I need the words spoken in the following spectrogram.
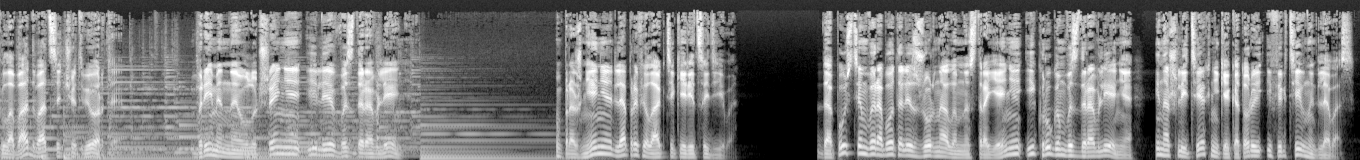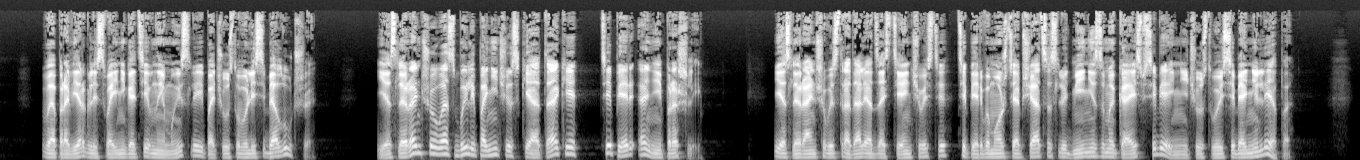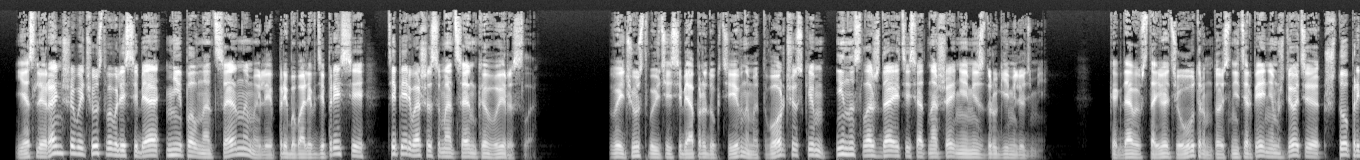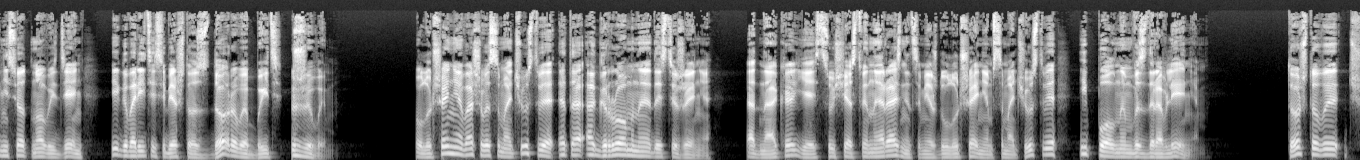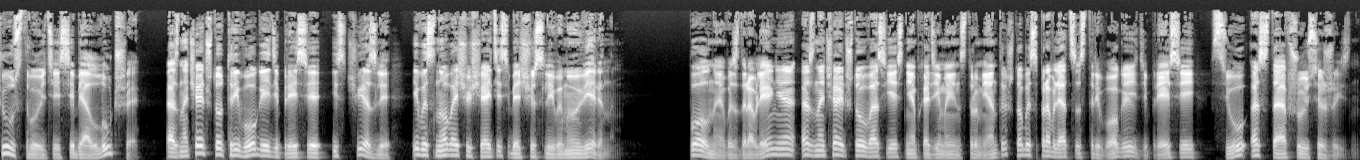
Глава 24. Временное улучшение или выздоровление. Упражнения для профилактики рецидива. Допустим, вы работали с журналом настроения и кругом выздоровления и нашли техники, которые эффективны для вас. Вы опровергли свои негативные мысли и почувствовали себя лучше. Если раньше у вас были панические атаки, теперь они прошли. Если раньше вы страдали от застенчивости, теперь вы можете общаться с людьми, не замыкаясь в себе и не чувствуя себя нелепо. Если раньше вы чувствовали себя неполноценным или пребывали в депрессии, теперь ваша самооценка выросла. Вы чувствуете себя продуктивным и творческим и наслаждаетесь отношениями с другими людьми. Когда вы встаете утром, то с нетерпением ждете, что принесет новый день, и говорите себе, что здорово быть живым. Улучшение вашего самочувствия — это огромное достижение. Однако есть существенная разница между улучшением самочувствия и полным выздоровлением. То, что вы чувствуете себя лучше, означает, что тревога и депрессия исчезли, и вы снова ощущаете себя счастливым и уверенным. Полное выздоровление означает, что у вас есть необходимые инструменты, чтобы справляться с тревогой и депрессией всю оставшуюся жизнь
